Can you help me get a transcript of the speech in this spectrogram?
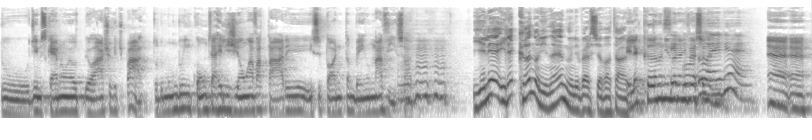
do James Cameron, eu, eu acho que, tipo, ah, todo mundo encontre a religião Avatar e, e se torne também um navio, sabe? E ele é, ele é cânone, né, no universo de Avatar. Ele é cânone no universo... ele é. É, é.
